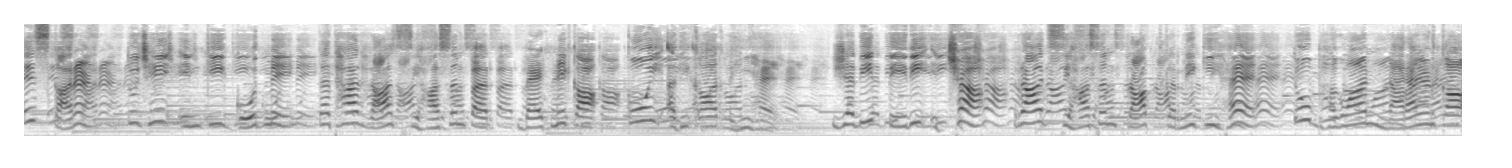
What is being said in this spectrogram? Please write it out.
इस कारण तुझे इनकी गोद में तथा राज सिंहासन पर बैठने का कोई अधिकार नहीं है। यदि तेरी इच्छा राज सिंहासन प्राप्त करने की है तो भगवान नारायण का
